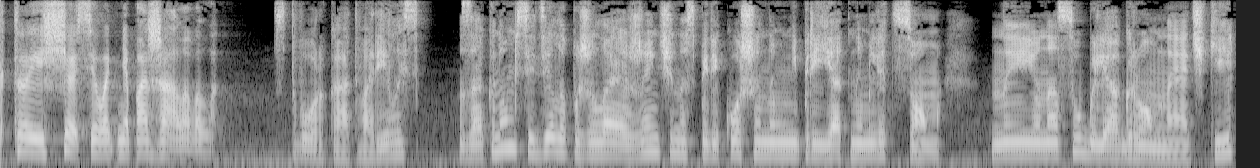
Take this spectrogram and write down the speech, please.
«Кто еще сегодня пожаловал?» Створка отворилась. За окном сидела пожилая женщина с перекошенным неприятным лицом. На ее носу были огромные очки,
